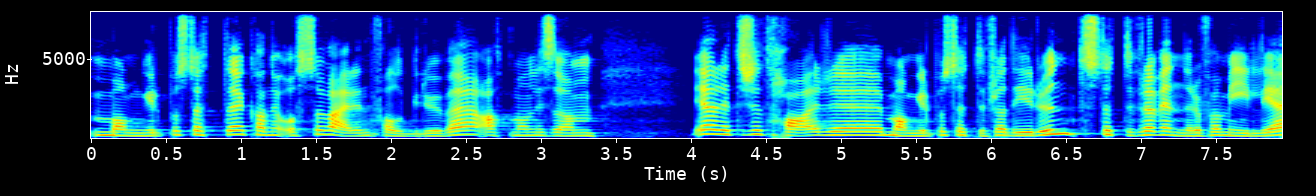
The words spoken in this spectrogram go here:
mangel på støtte kan jo også være en fallgruve. At man liksom ja, rett og slett har eh, mangel på støtte fra de rundt. Støtte fra venner og familie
